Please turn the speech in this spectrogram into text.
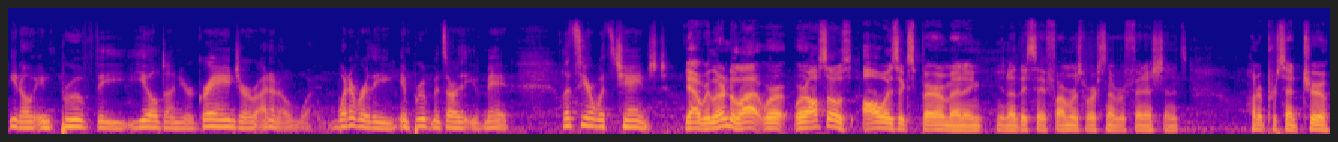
you know improve the yield on your grange or I don't know wh- whatever the improvements are that you've made. Let's hear what's changed. Yeah, we learned a lot. We're we're also always experimenting. You know, they say farmers' work's never finished, and it's 100% true.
